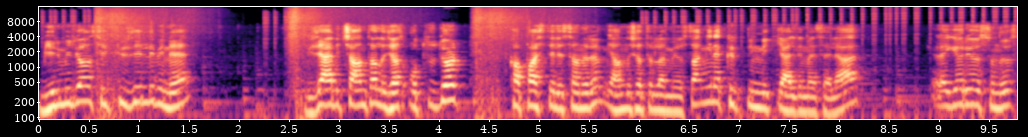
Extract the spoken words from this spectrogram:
1 milyon 850 bine güzel bir çanta alacağız. 34 kapasiteli sanırım. Yanlış hatırlamıyorsam. Yine 40 binlik geldi mesela. Şöyle görüyorsunuz.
